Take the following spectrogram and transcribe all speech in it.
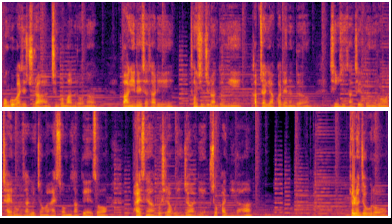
원고가 제출한 증거만으로는 망인의 자살이 정신질환 등이 갑자기 악화되는 등 심신상실 등으로 자유로운 의사결정을 할 수 없는 상태에서 발생한 것이라고 인정하기엔 부족합니다. 결론적으로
